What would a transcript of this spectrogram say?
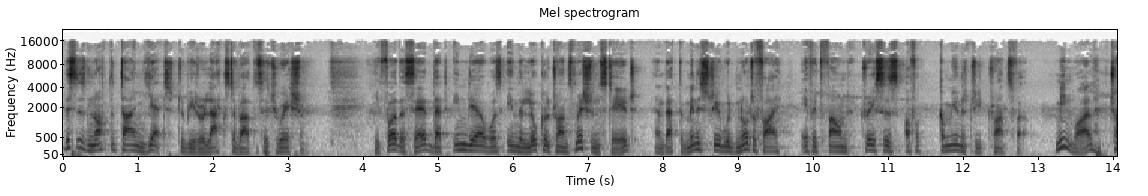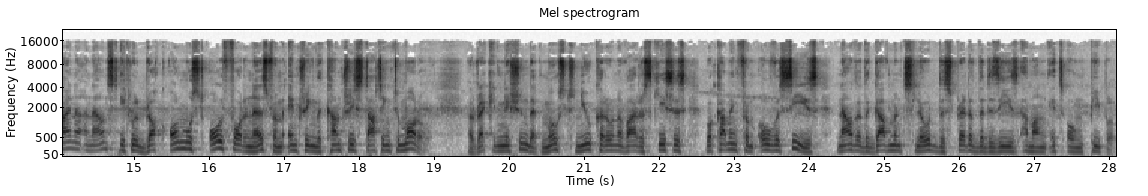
this is not the time yet to be relaxed about the situation. He further said that India was in the local transmission stage and that the ministry would notify if it found traces of a community transfer. Meanwhile, China announced it will block almost all foreigners from entering the country starting tomorrow, a recognition that most new coronavirus cases were coming from overseas now that the government slowed the spread of the disease among its own people.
